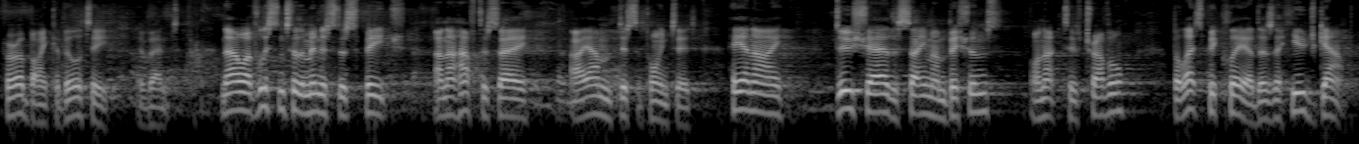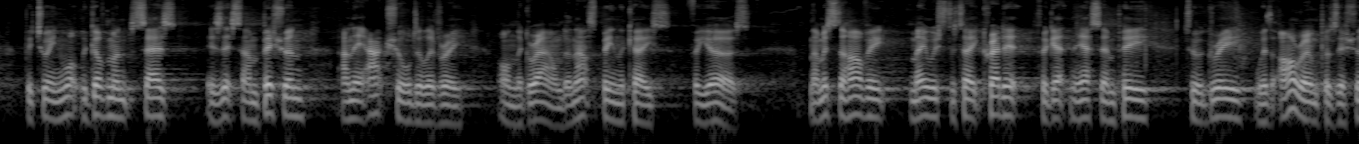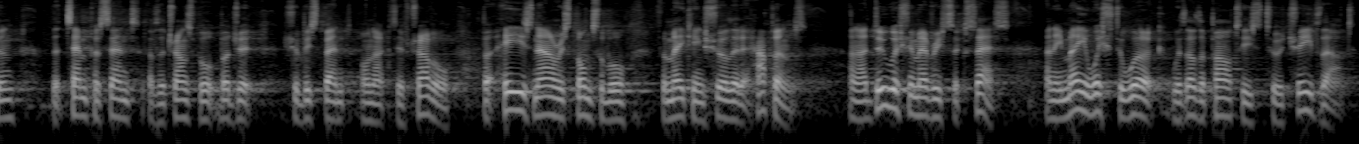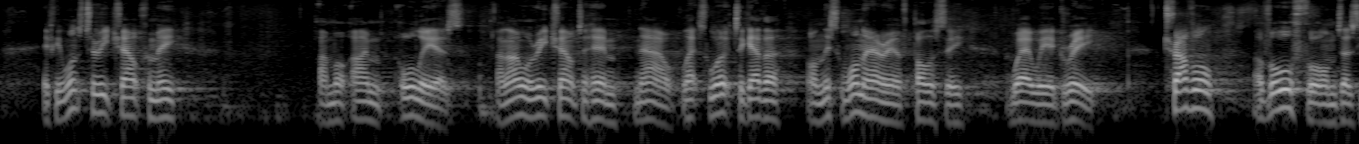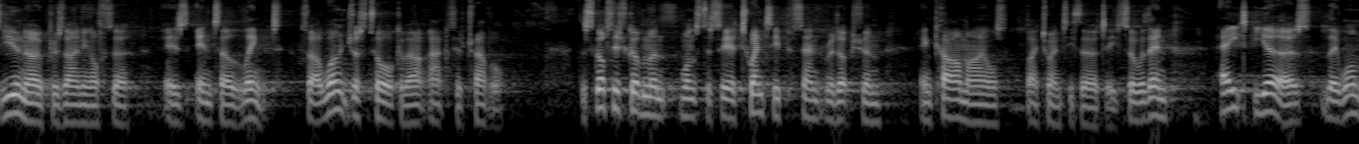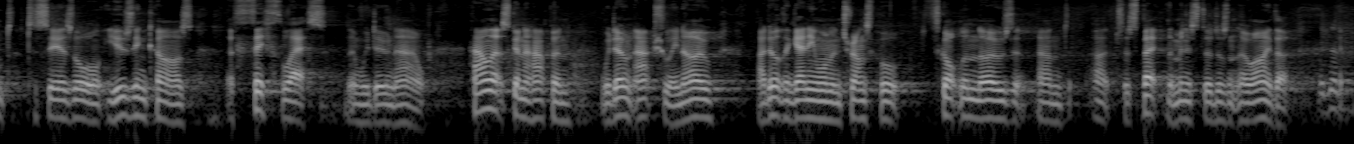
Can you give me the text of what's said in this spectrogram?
for a bikeability event. Now, I've listened to the Minister's speech, and I have to say I am disappointed. He and I do share the same ambitions on active travel, But let's be clear, there's a huge gap between what the government says is its ambition and the actual delivery on the ground, and that's been the case for years. Now, Mr Harvey may wish to take credit for getting the SNP to agree with our own position that 10% of the transport budget should be spent on active travel, but he's now responsible for making sure that it happens. And I do wish him every success, and he may wish to work with other parties to achieve that. If he wants to reach out for me, I'm, I'm all ears, and I will reach out to him now. Let's work together on this one area of policy where we agree. Travel of all forms, as you know, presiding officer, is interlinked. So I won't just talk about active travel. The Scottish Government wants to see a 20% reduction in car miles by 2030. So within eight years, they want to see us all using cars a fifth less than we do now. How that's going to happen, we don't actually know. I don't think anyone in Transport Scotland knows, and I suspect the Minister doesn't know either. But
